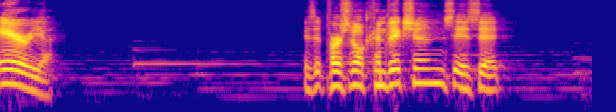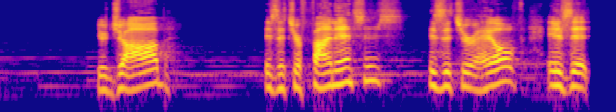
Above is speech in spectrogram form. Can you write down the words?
area? Is it personal convictions? Is it your job? Is it your finances? Is it your health? Is it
